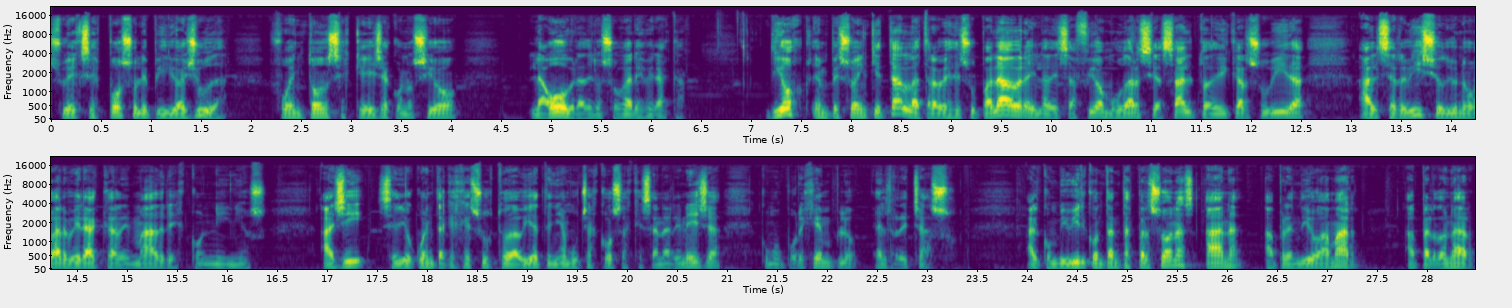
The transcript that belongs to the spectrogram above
su ex esposo le pidió ayuda. Fue entonces que ella conoció la obra de los hogares Veraca. Dios empezó a inquietarla a través de su palabra y la desafió a mudarse a Salto, a dedicar su vida al servicio de un hogar Veraca de madres con niños. Allí se dio cuenta que Jesús todavía tenía muchas cosas que sanar en ella, como por ejemplo el rechazo. Al convivir con tantas personas, Ana aprendió a amar, a perdonar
